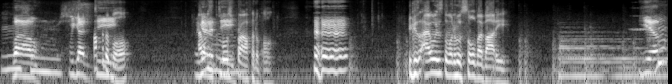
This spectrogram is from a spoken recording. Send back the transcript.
Wow. Mm-hmm. We got D. Profitable. We I was a the most profitable because I was the one who sold my body. yep.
